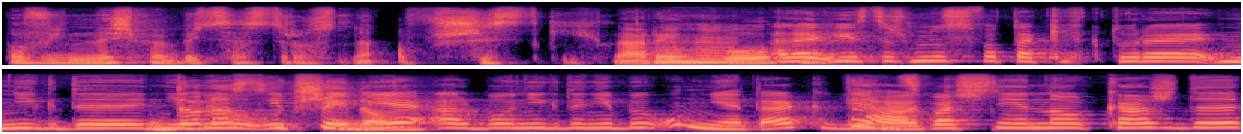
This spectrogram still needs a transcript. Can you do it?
powinnyśmy być zazdrosne o wszystkich na rynku. Ale jest też mnóstwo takich, które nigdy nie Do nas nie u ciebie przyjdą. albo nigdy nie były u mnie, tak? Więc Tak. właśnie no, każdy,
